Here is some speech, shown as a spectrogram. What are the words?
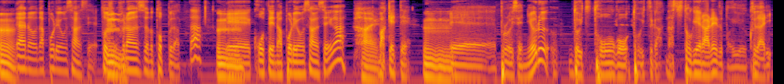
うん。あのナポレオン3世、当時うんフランスのトップだった、うんえー皇帝ナポレオン3世がはい。負けて、うん。えープロイセンによるドイツ統合、統一が成し遂げられるというくだり。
